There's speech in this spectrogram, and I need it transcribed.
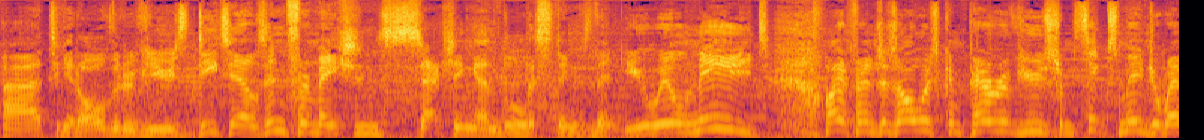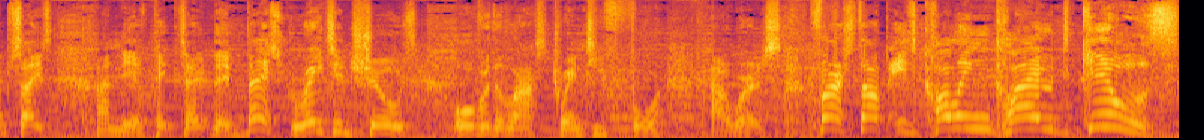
uh, to get all the reviews, details, information, searching, and listings that you will need. iFringe, as always, compare reviews from six major websites, and they have picked out the best rated shows over the last 24 hours. First up is Colin Cloud Kills,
